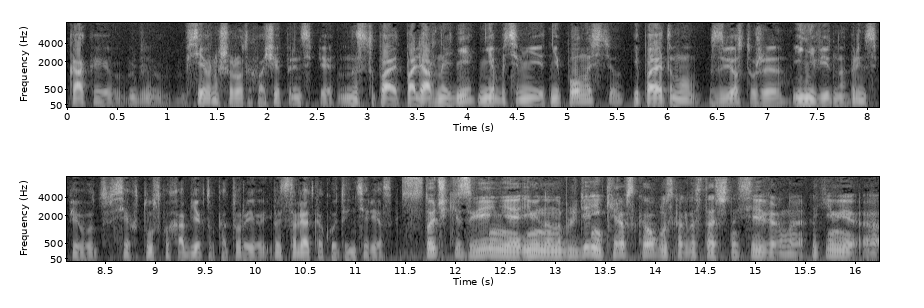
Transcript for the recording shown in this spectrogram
как и в северных широтах вообще, в принципе, наступают полярные дни, небо темнеет не полностью, и поэтому звезд уже и не видно, в принципе, вот всех тусклых объектов, которые представляют какой-то интерес. С точки зрения именно наблюдений, Кировская область, как достаточно северная, какими э,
